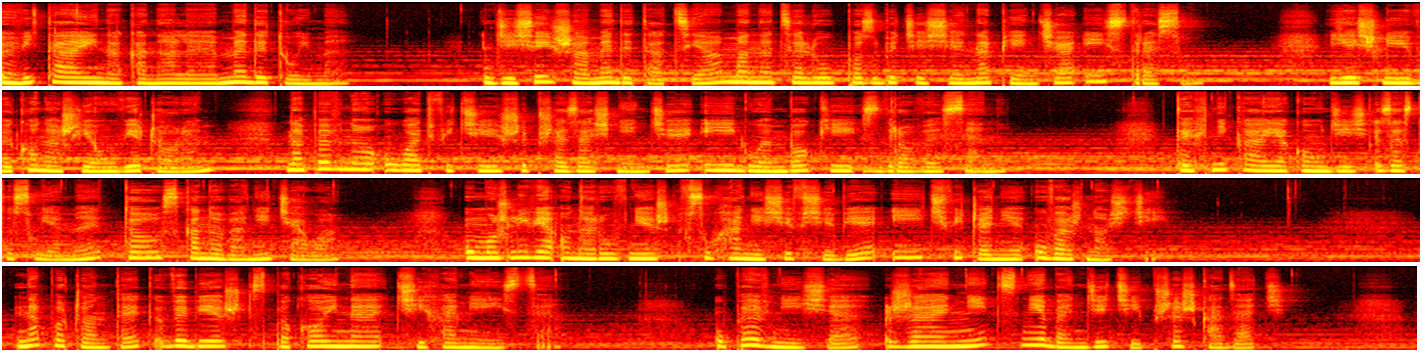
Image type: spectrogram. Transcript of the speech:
Witaj na kanale Medytujmy. Dzisiejsza medytacja ma na celu pozbycie się napięcia i stresu. Jeśli wykonasz ją wieczorem, na pewno ułatwi Ci szybsze zaśnięcie i głęboki, zdrowy sen. Technika, jaką dziś zastosujemy, to skanowanie ciała. Umożliwia ona również wsłuchanie się w siebie i ćwiczenie uważności. Na początek wybierz spokojne, ciche miejsce. Upewnij się, że nic nie będzie ci przeszkadzać.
